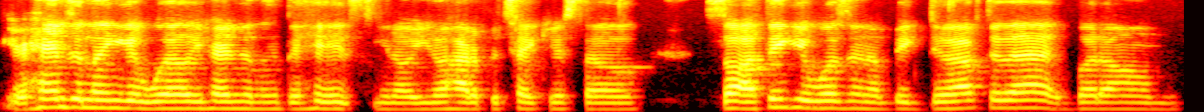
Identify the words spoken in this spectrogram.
you're handling it well. You're handling the hits. You know, you know how to protect yourself. So I think it wasn't a big deal after that. But um,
